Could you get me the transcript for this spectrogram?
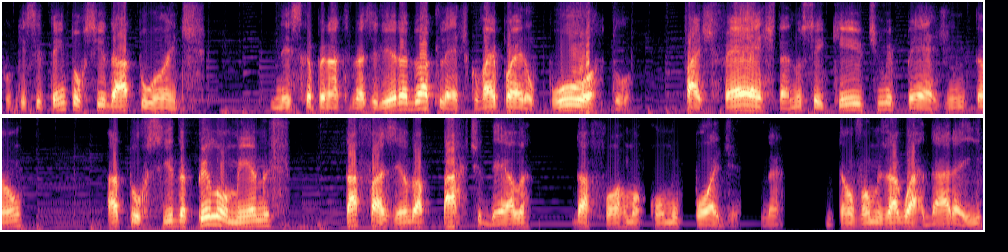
Porque se tem torcida atuante nesse Campeonato Brasileiro é do Atlético. Vai para o aeroporto, faz festa, não sei o que, e o time perde. Então, a torcida, pelo menos, está fazendo a parte dela da forma como pode, né? Então vamos aguardar aí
